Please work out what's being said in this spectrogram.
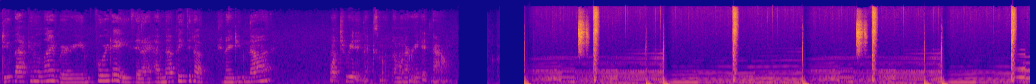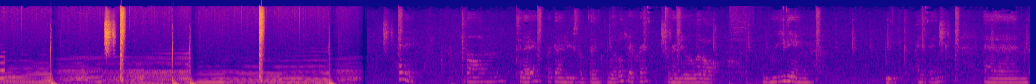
Due back in the library in four days and I have not picked it up and I do not want to read it next month. I want to read it now. Hey, um, today we're gonna do something a little different. We're gonna do a little reading week, I think. And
